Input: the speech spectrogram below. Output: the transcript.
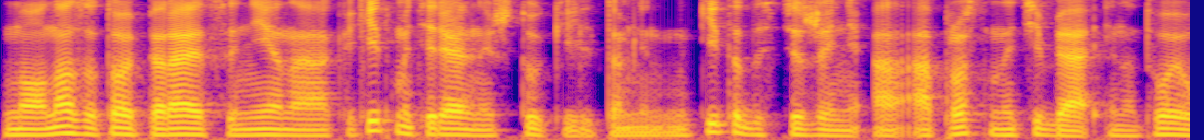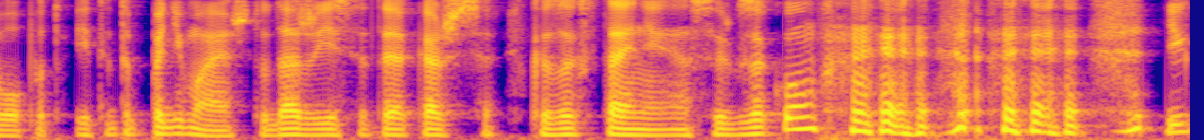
но она зато опирается не на какие-то материальные штуки или там не на какие-то достижения, а, а просто на тебя и на твой опыт. И ты, ты понимаешь, что даже если ты окажешься в Казахстане с рюкзаком и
